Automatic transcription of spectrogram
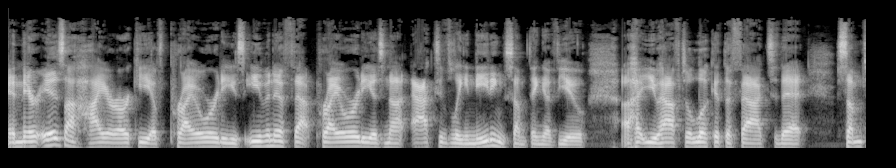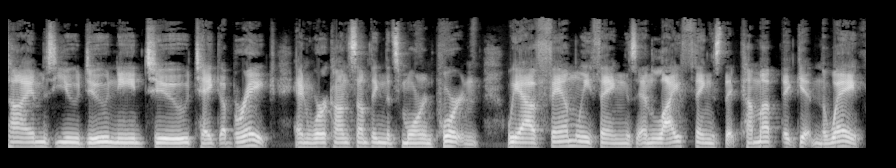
And there is a hierarchy of priorities, even if that priority is not actively needing something of you. Uh, you have to look at the fact that sometimes you do need to take a break and work on something that's more important. We have family things and life things that come up that get in the way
